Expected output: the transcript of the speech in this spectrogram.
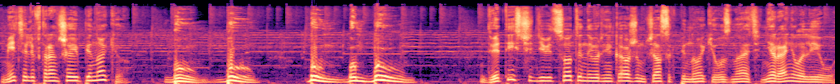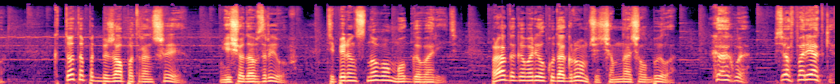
Метили в траншею Пиноккио? Бум, бум, бум, бум, бум. 2900 наверняка уже мчался к Пиноккио узнать, не ранило ли его. Кто-то подбежал по траншее, еще до взрывов. Теперь он снова мог говорить. Правда, говорил куда громче, чем начал было. «Как бы? Все в порядке?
